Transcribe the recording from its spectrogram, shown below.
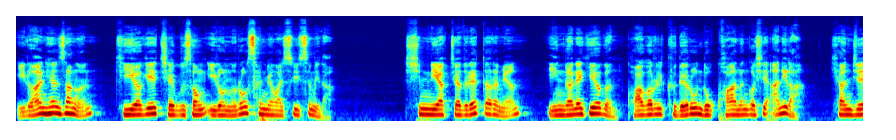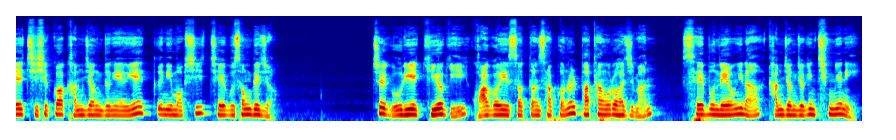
이러한 현상은 기억의 재구성 이론으로 설명할 수 있습니다. 심리학자들에 따르면 인간의 기억은 과거를 그대로 녹화하는 것이 아니라 현재의 지식과 감정 등에 의해 끊임없이 재구성되죠. 즉, 우리의 기억이 과거에 있었던 사건을 바탕으로 하지만 세부 내용이나 감정적인 측면이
